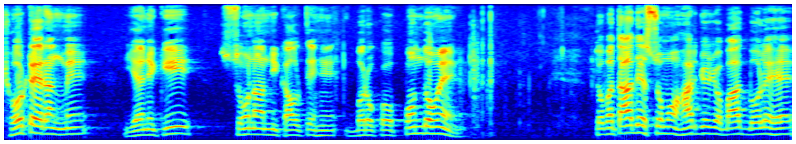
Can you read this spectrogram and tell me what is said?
छोटे रंग में, यानी कि सोना निकालते हैं बरोको पोंदो में। तो बता दे, सोमो, हर जो जो बात बोले है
